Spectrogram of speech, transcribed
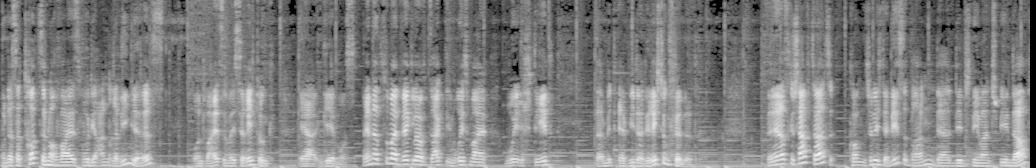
und dass er trotzdem noch weiß, wo die andere Linie ist und weiß, in welche Richtung er gehen muss. Wenn er zu weit wegläuft, sagt ihm ruhig mal, wo er steht, damit er wieder die Richtung findet. Wenn er das geschafft hat, kommt natürlich der nächste dran, der den Schneemann spielen darf.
